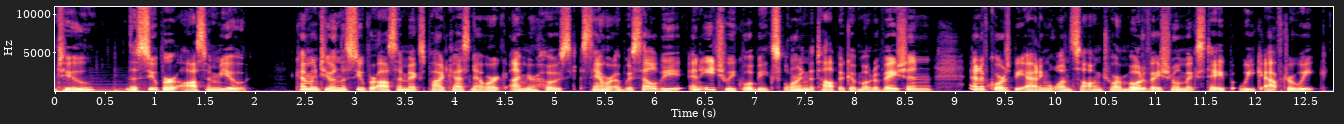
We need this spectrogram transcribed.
to the Super Awesome You. Coming to you on the Super Awesome Mix Podcast Network, I'm your host, Samer Abuselbi, and each week we'll be exploring the topic of motivation and, of course, be adding one song to our motivational mixtape week after week.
